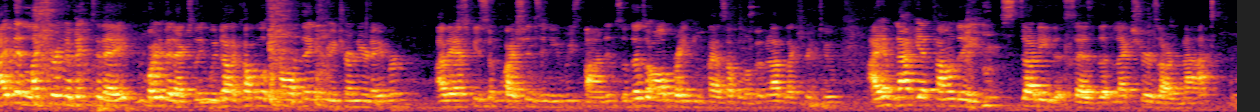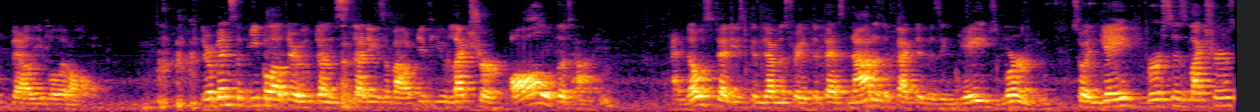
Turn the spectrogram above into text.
I've been lecturing a bit today, quite a bit actually. We've done a couple of small things where you turn to your neighbor. I've asked you some questions and you've responded, so those are all breaking class up a little bit, but I'm lecturing too. I have not yet found a study that says that lectures are not valuable at all. There have been some people out there who've done studies about if you lecture all the time, and those studies can demonstrate that that's not as effective as engaged learning. So engaged versus lectures,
